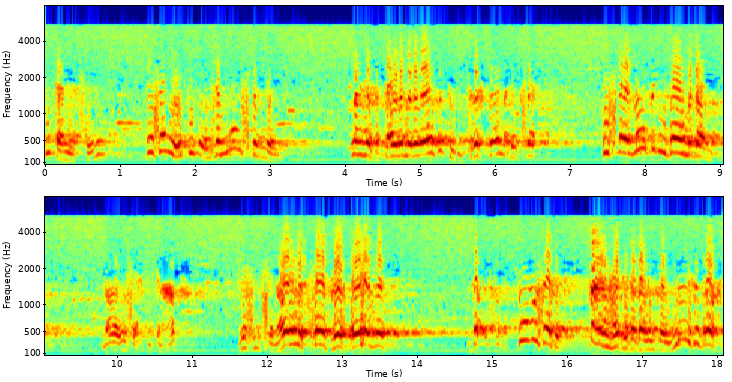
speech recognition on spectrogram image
ziet daar niks in. Dus hij neemt niet eens een monster mee. Maar hij vertelde me erover toen hij terugkwam en ik zeg... Hoe snel lopen die bomen dan? Nou, zegt die knaap, je ziet nauwelijks zo vlug horen. Wel verdomme, zeg ik. Waarom heb je er dan niet een meegebracht?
